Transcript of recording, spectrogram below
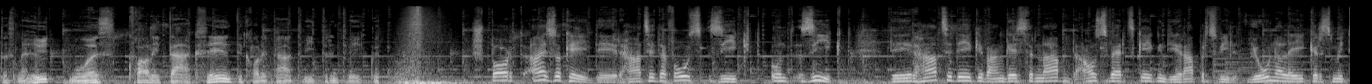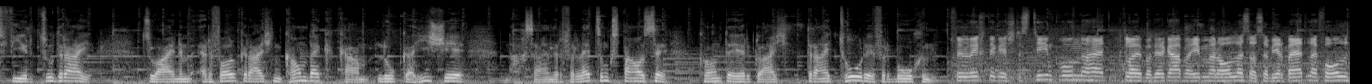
dass man heute muss Qualität sehen und die Qualität weiterentwickeln. Sport Eishockey. Der HC Davos siegt und siegt. Der HCD gewann gestern Abend auswärts gegen die Rapperswil Jona Lakers mit 4 zu 3. Zu einem erfolgreichen Comeback kam Luca Hische. Nach seiner Verletzungspause konnte er gleich drei Tore verbuchen. Viel wichtiger ist, dass das Team gewonnen hat. Ich glaube, wir geben immer alles. Also wir battlen voll,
